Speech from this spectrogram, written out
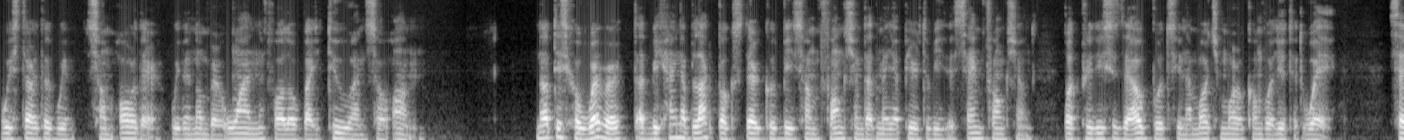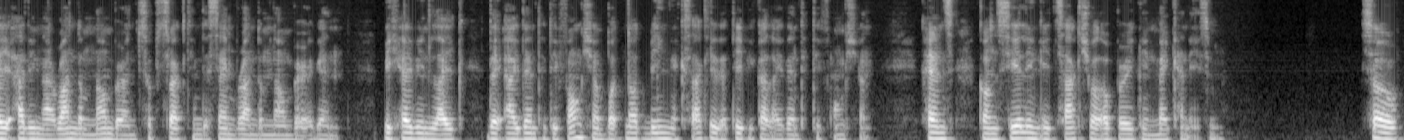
We started with some order, with the number 1 followed by 2 and so on. Notice, however, that behind a black box there could be some function that may appear to be the same function, but produces the outputs in a much more convoluted way, say adding a random number and subtracting the same random number again, behaving like the identity function but not being exactly the typical identity function, hence concealing its actual operating mechanism. So,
